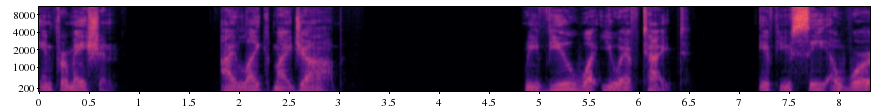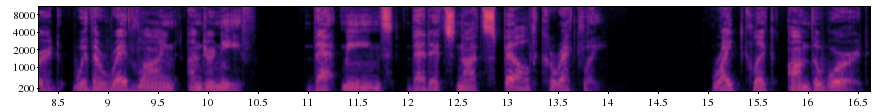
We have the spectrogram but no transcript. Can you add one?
information. I like my job. Review what you have typed. If you see a word with a red line underneath, that means that it's not spelled correctly. Right-click on the word,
